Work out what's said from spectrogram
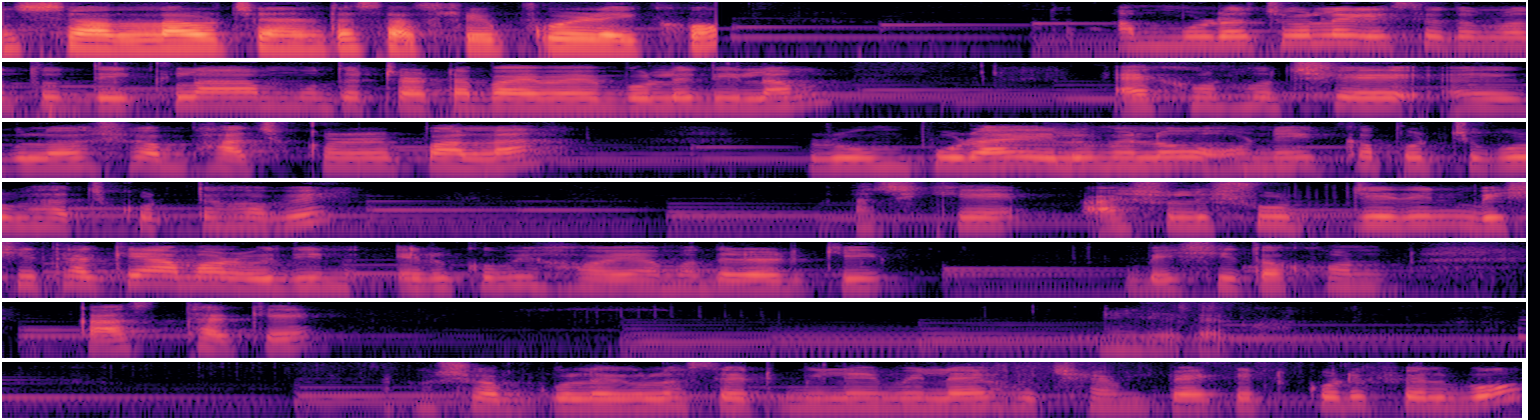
ইনশাআল্লাহ ওর চ্যানেলটা সাবস্ক্রাইব করে রেখো। আম্মুরা চলে গেছে, তোমরা তো দেখলাম আম্মুদের টাটা, বাই বাই বলে দিলাম। এখন হচ্ছে এগুলো সব ভাজ করার পালা। রুম পুরা এলোমেলো অনেক কাপড় চোপড় ভাজ করতে হবে। আজকে আসলে শ্যুট যেদিন বেশি থাকে, আমার ওই দিন এরকমই হয় আমাদের আর কি। বেশি তখন কাজ থাকে। যে দেখো। এখন সবগুলো এগুলো সেট মিলে মিলে হচ্ছে আমি প্যাকেট করে ফেলব।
